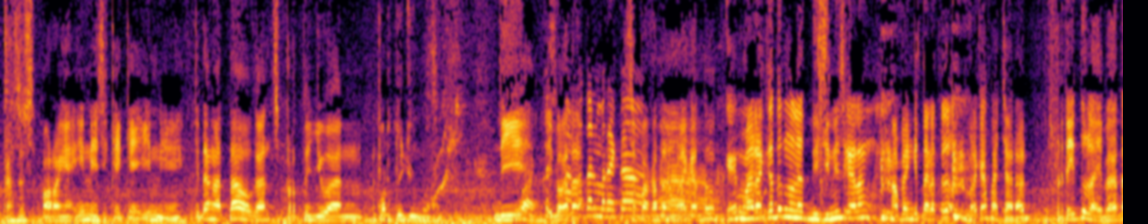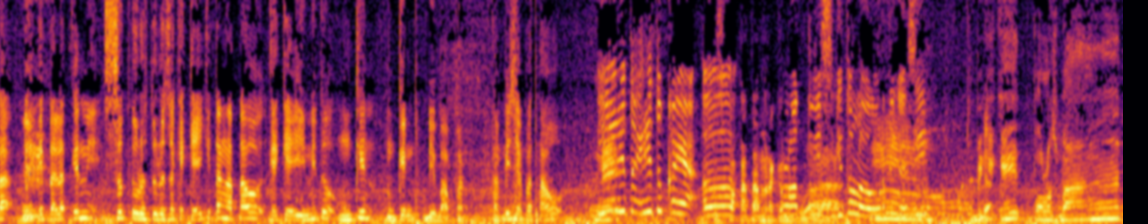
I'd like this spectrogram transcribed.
kasus orang yang ini Si Keke ini Kita nggak tahu kan Pertujuan Pertujuan. di Kesepakatan mereka. Kesepakatan Ah, mereka tuh. oke. mereka tuh ngeliat di sini sekarang apa yang kita lihat tuh mereka pacaran. Seperti itulah ibaratnya yang kita lihat kan nih setulus-tulusnya KKI kita nggak tahu KKI ini tuh mungkin mungkin dia baper. Tapi siapa tahu Iya ini tuh ini tuh kayak eh, Kesepakatan mereka plot berdua. twist gitu loh, ngerti gak sih? Tapi Nggak. kayak polos banget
